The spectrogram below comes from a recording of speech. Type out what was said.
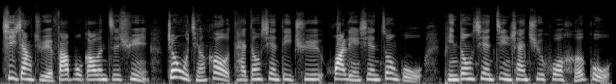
气象局也发布高温资讯，中午前后，台东县地区、花莲县纵谷、屏东县近山区或河谷、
